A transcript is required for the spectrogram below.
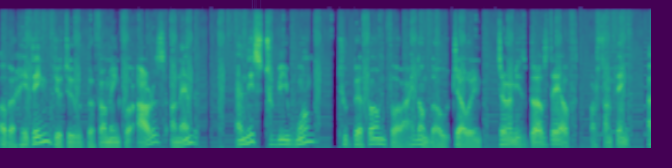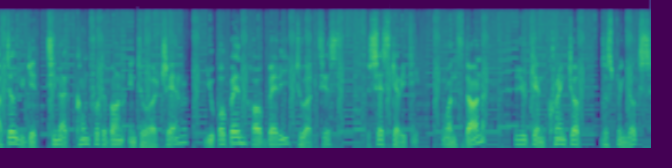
overheating due to performing for hours on end and needs to be warm to perform for, I don't know, Jeremy, Jeremy's birthday or, or something. After you get Tina comfortable into her chair, you open her belly to access the chest cavity. Once done, you can crank up the spring locks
